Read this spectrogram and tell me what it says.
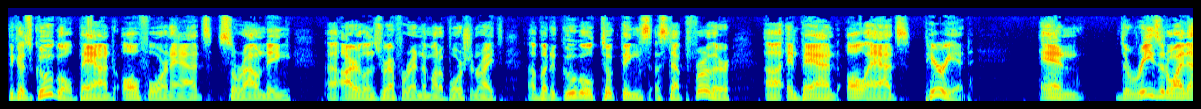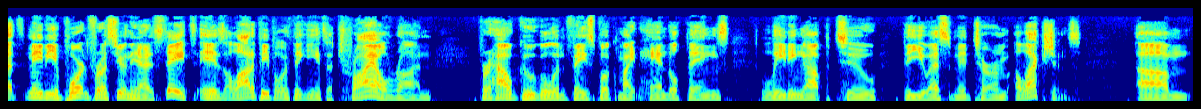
because Google banned all foreign ads surrounding uh, Ireland's referendum on abortion rights, uh, but Google took things a step further uh, and banned all ads. Period. And the reason why that's maybe important for us here in the United States is a lot of people are thinking it's a trial run for how Google and Facebook might handle things leading up to the U.S. midterm elections. Um,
